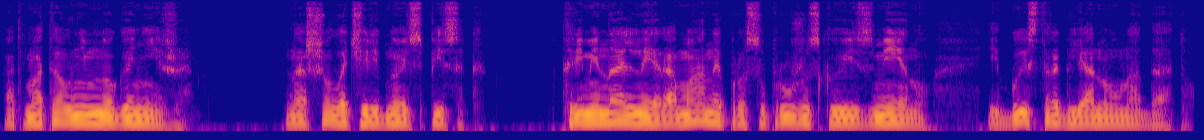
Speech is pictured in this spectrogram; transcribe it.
Отмотал немного ниже. Нашел очередной список. Криминальные романы про супружескую измену и быстро глянул на дату.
